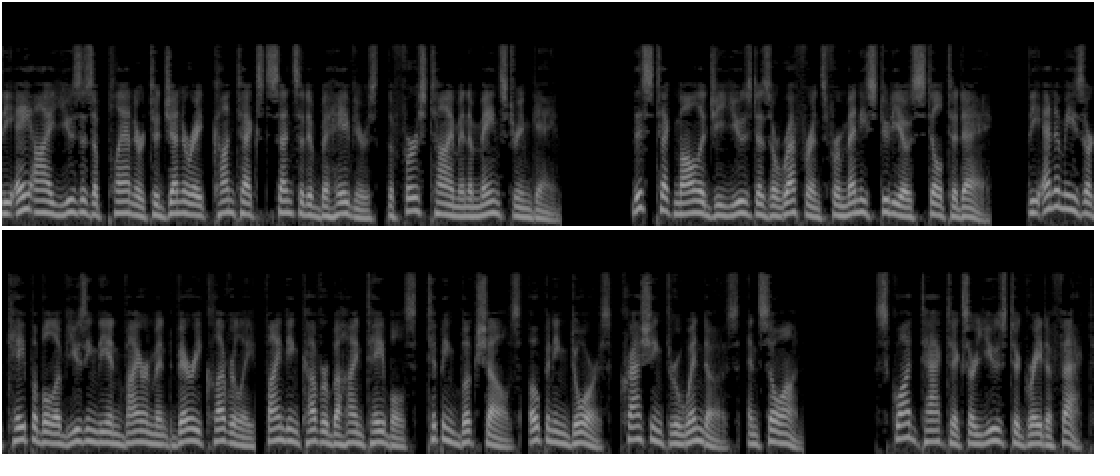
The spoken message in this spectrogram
The AI uses a planner to generate context-sensitive behaviors, the first time in a mainstream game. This technology used as a reference for many studios still today. The enemies are capable of using the environment very cleverly, finding cover behind tables, tipping bookshelves, opening doors, crashing through windows, and so on. Squad tactics are used to great effect.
